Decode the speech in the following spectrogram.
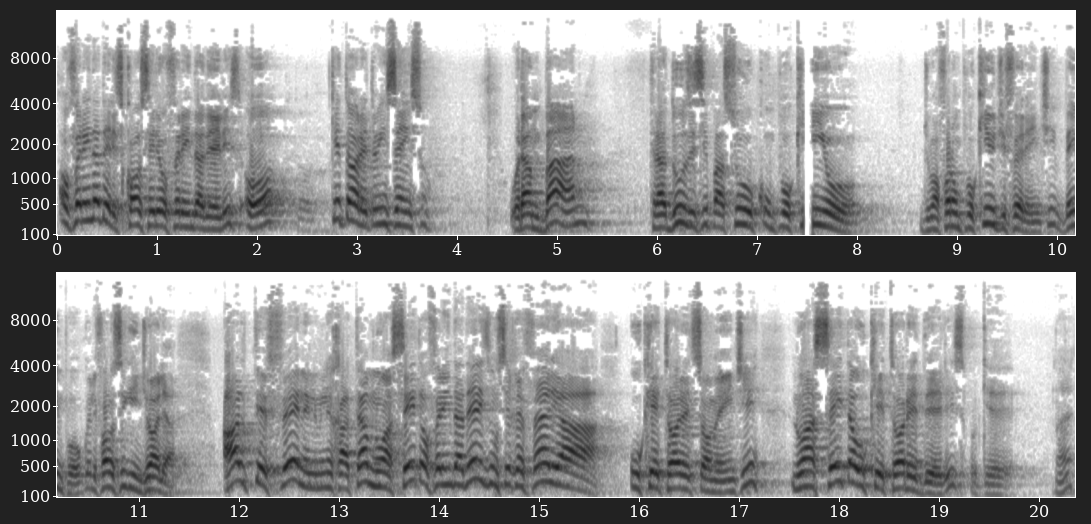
A oferenda deles. Qual seria a oferenda deles? O Ketoret, o incenso. O Ramban traduz esse passuco um pouquinho de uma forma um pouquinho diferente, bem pouco. Ele fala o seguinte, olha, Altefen, não aceita a oferenda deles, não se refere a o Ketoret somente, não aceita o Ketoret deles, porque... Né?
